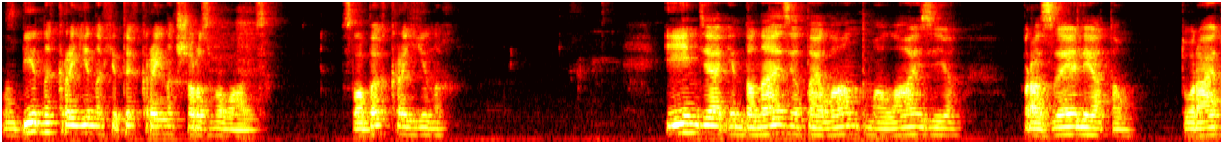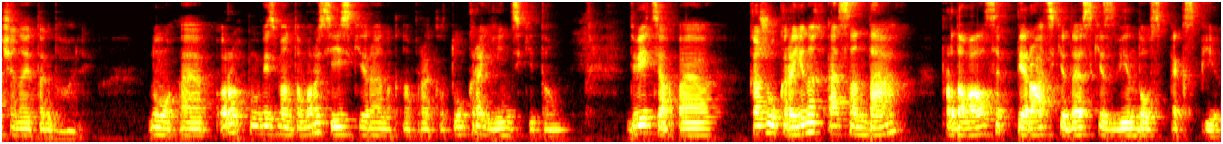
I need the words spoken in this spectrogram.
в бідних країнах і тих країнах, що розвиваються, в слабих країнах. Індія, Індонезія, Таїланд, Малайзія, Бразилія, там, Туреччина і так далі. Ну, е, візьмемо там російський ринок, наприклад, український там. Дивіться, е, кажу, в країнах СНД продавалися піратські диски з Windows XP.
